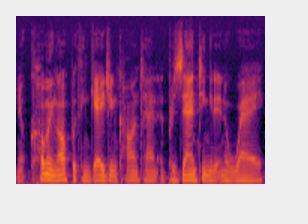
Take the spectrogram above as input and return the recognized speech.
you know coming up with engaging content and presenting it in a way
